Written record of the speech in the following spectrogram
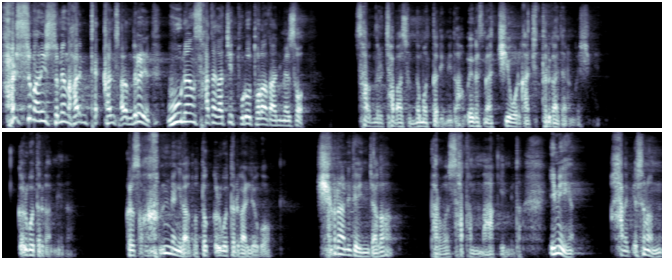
할 수만 있으면 하나님 택한 사람들을 우는 사자같이 두루 돌아다니면서 사람들을 잡아서 넘어뜨립니다. 왜 그렇습니까? 지옥을 같이 들어가자는 것입니다. 끌고 들어갑니다. 그래서 한 명이라도 더 끌고 들어가려고 혈안이 된 자가 바로 사탄 마귀입니다. 이미 하나님께서는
